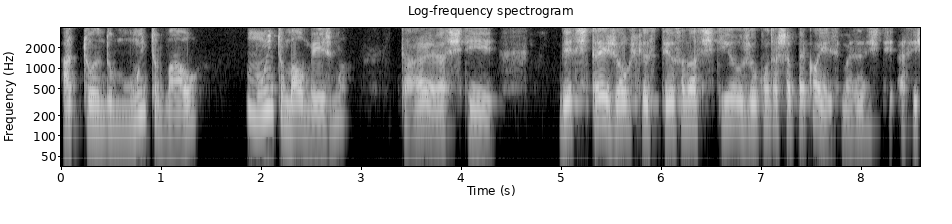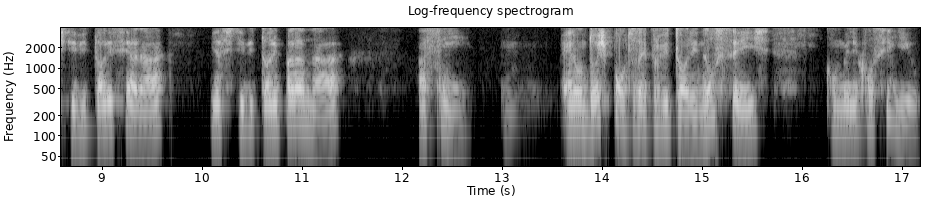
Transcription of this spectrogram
atuando muito mal, muito mal mesmo, Tá? Eu assisti. Desses três jogos que eu citei, eu só não assisti o jogo contra a Chapecoense, mas assisti, assisti Vitória e Ceará e assisti Vitória e Paraná. Assim, eram dois pontos aí para Vitória e não seis, como ele conseguiu.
